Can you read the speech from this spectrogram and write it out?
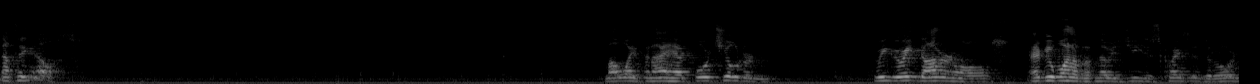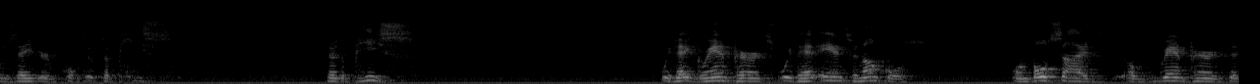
Nothing else. My wife and I have four children, three great daughter in laws. Every one of them knows Jesus Christ as the Lord and Savior. Folks, it's a peace. There's a peace. We've had grandparents, we've had aunts and uncles on both sides of grandparents that,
